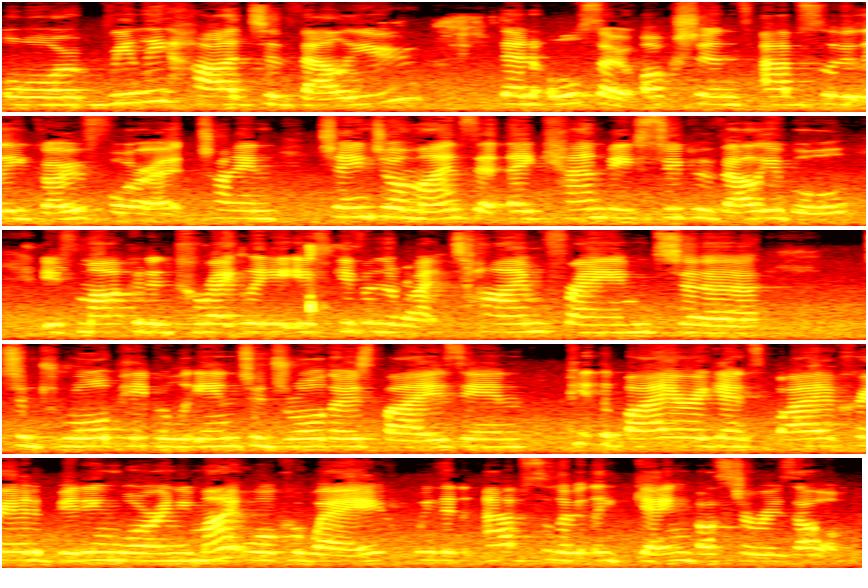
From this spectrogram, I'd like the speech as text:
or really hard to value, then also auctions absolutely go for it. Try and change your mindset. They can be super valuable if marketed correctly, if given the right time frame to to draw people in, to draw those buyers in, pit the buyer against buyer, create a bidding war, and you might walk away with an absolutely gangbuster result.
